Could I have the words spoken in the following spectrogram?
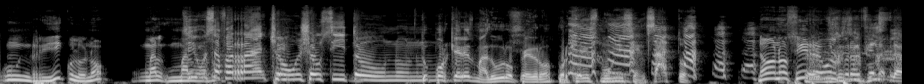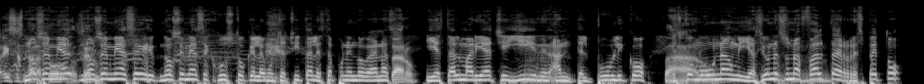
un ridículo, ¿no? Mal, sí, un zafarrancho, un showcito, un, Tú porque eres maduro, Pedro, porque eres muy sensato. No, no, sí, Raúl, pero no, se me, no, se me, hace, no se me hace justo que la muchachita le está poniendo ganas y está el mariachi allí ante el público. Es como una humillación, es una falta de respeto.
